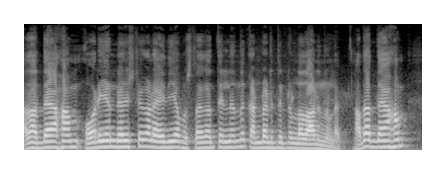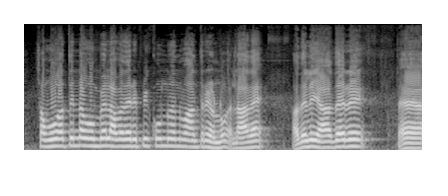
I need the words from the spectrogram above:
അത് അദ്ദേഹം ഓറിയന്റലിസ്റ്റുകൾ എഴുതിയ പുസ്തകത്തിൽ നിന്ന് കണ്ടെടുത്തിട്ടുള്ളതാണെന്നുള്ളത്. അത് അദ്ദേഹം സമൂഹത്തിന്റെ മുമ്പിൽ അവതരിപ്പിക്കുന്നു എന്ന് മാത്രമേ ഉള്ളൂ. അല്ലാതെ അതിൽ യാതൊരു ഏഹ്,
